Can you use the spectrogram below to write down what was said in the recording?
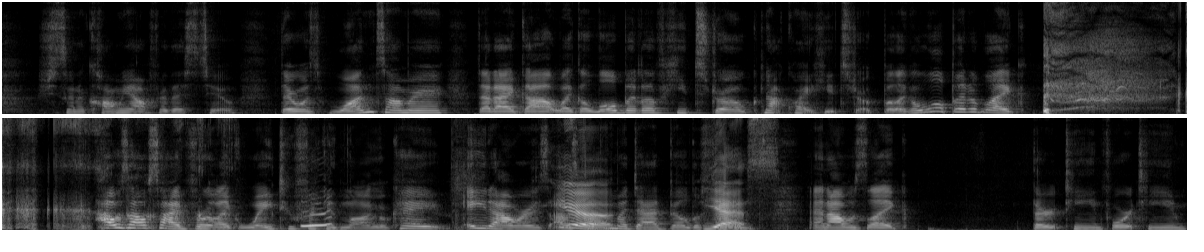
she's gonna call me out for this too. There was one summer that I got like a little bit of heat stroke, not quite heat stroke, but like a little bit of like. I was outside for like way too freaking long, okay? Eight hours. I was Yeah. helping my dad build a fence. Yes. And I was like 13, 14.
